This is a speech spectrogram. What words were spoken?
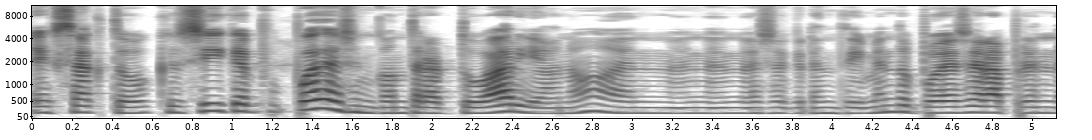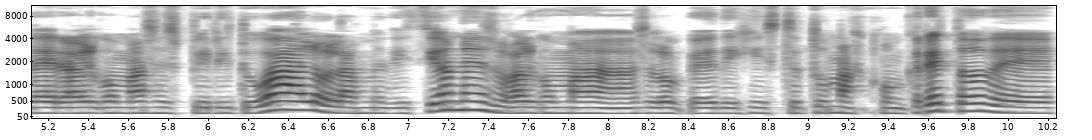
Exacto, que sí, que puedes encontrar tu área, ¿no? En, ese crecimiento. Puede ser aprender algo más espiritual o las mediciones o algo más, lo que dijiste tú, más concreto de,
